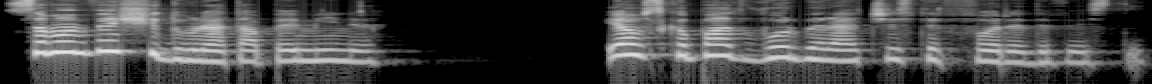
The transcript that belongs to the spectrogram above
Să mă înveți și dumneata pe mine. I-au scăpat vorbele aceste fără de veste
